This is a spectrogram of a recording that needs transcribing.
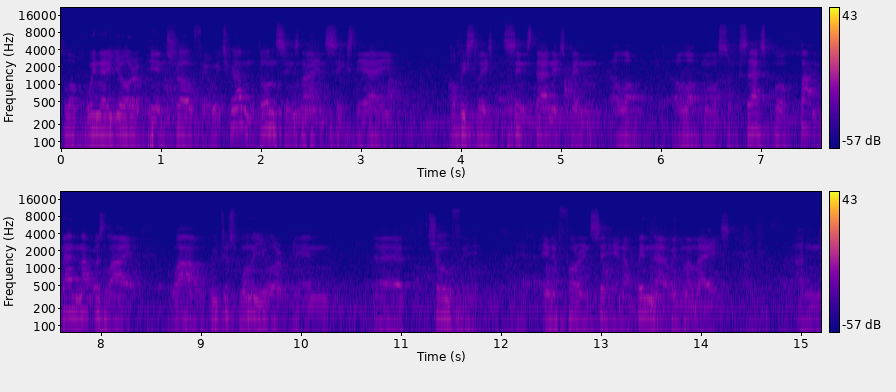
club win a European trophy, which we hadn't done since 1968, obviously since then it's been a lot a lot more success. But back then, that was like, wow, we just won a European uh, trophy in a foreign city, and I've been there with my mates. And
